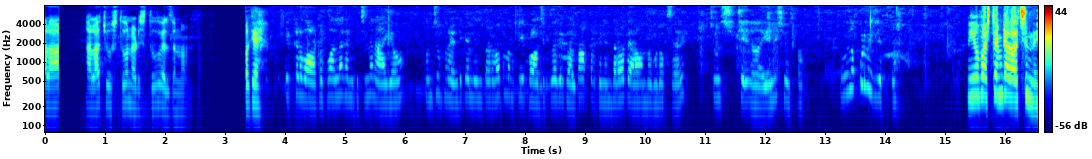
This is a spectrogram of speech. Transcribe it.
అలా అలా చూస్తూ నడుస్తూ వెళ్తున్నాం. ఓకే. ఇక్కడ వాటర్ ఫాల్ లా కనిపించిందని ఆగాం కొంచెం ఫ్రంట్కి వెళ్ళిన తర్వాత మనకి ప్రాజెక్ట్ దగ్గరికి వెళ్తాం. అక్కడికి వెళ్ళిన తర్వాత ఎలా ఉందో కూడా ఒకసారి చూసి చే- వెళ్ళి చూస్తాం. చూసినప్పుడు మీకు చెప్తాం. మేము ఫస్ట్ టైం కదా వచ్చింది.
